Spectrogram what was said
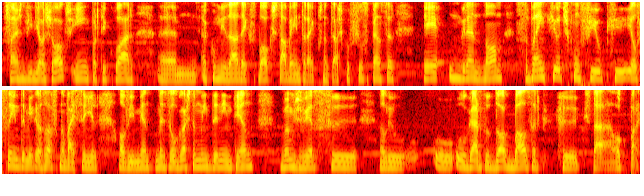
fãs de videojogos e em particular um, a comunidade Xbox está bem entregue. Portanto, acho que o Phil Spencer é um grande nome, se bem que eu desconfio que ele saindo da Microsoft não vai sair, obviamente, mas ele gosta muito da Nintendo. Vamos ver se ali o, o, o lugar do Dog Bowser que, que, está a ocupar,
